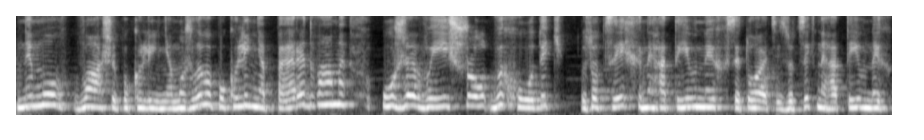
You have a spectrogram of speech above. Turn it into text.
немов ваше покоління, можливо, покоління перед вами уже вийшло, виходить з оцих негативних ситуацій, з оцих негативних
